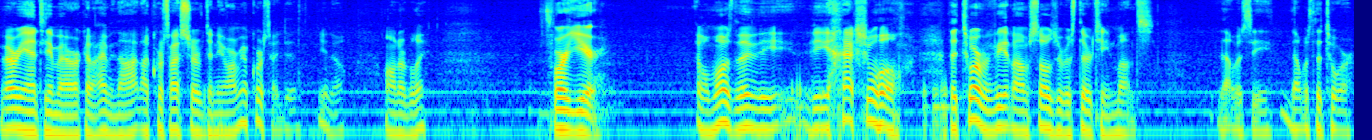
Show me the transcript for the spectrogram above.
very anti-American. I'm not. Of course, I served in the army. Of course, I did. You know, honorably. for a year. Well, most the the, the actual the tour of a Vietnam soldier was 13 months. That was the that was the tour.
